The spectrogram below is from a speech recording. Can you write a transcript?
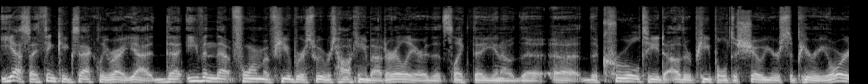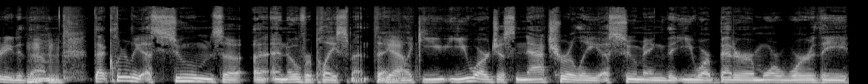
yes, I think exactly right. Yeah, that even that form of hubris we were talking about earlier, that's like the you know the uh, the cruelty to other people to show your superiority to them. Mm-hmm. That clearly assumes a, a, an overplacement thing. Yeah. Like you you are just naturally assuming that you are better, or more worthy,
